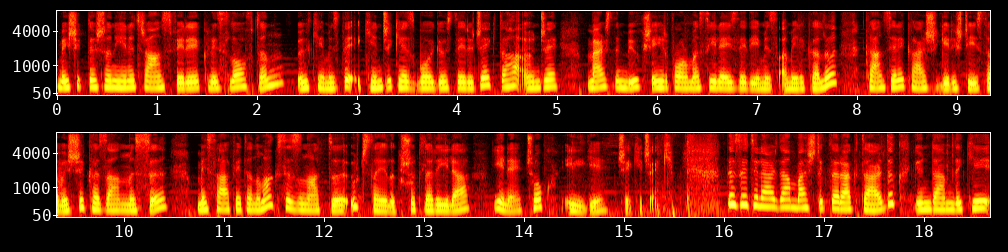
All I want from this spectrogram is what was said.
Beşiktaş'ın yeni transferi Chris Lofton ülkemizde ikinci kez boy gösterecek. Daha önce Mersin Büyükşehir formasıyla izlediğimiz Amerikalı kansere karşı giriştiği savaşı kazanması, mesafe tanımaksızın attığı 3 sayılık şutlarıyla yine çok ilgi çekecek. Gazetelerden başlıklar aktardık. Gündemdeki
